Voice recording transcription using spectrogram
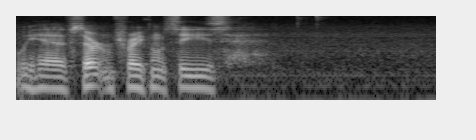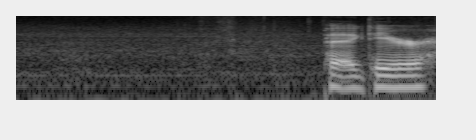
We have certain frequencies pegged here.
